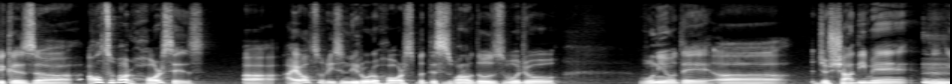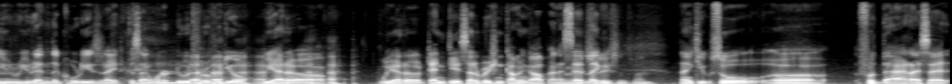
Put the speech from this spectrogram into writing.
Because uh, also about horses, uh, I also recently rode a horse, but this is one of those वो जो वो नहीं होते uh, जो शादी में you, you rent the घोड़ीज right? Because I want to do it for a video. we had a we had a 10k celebration coming up, and I said like congratulations, man. Thank you. So uh, for that, I said,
